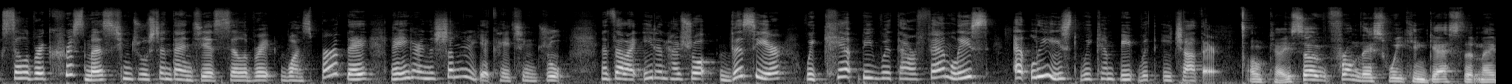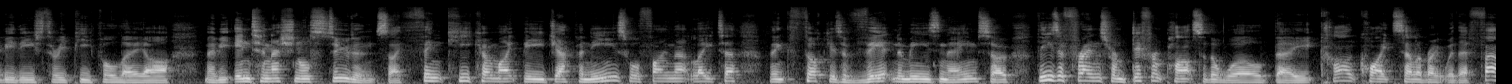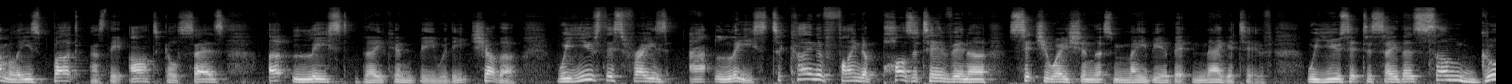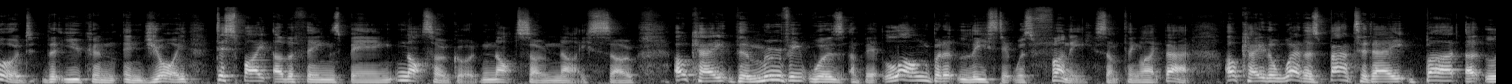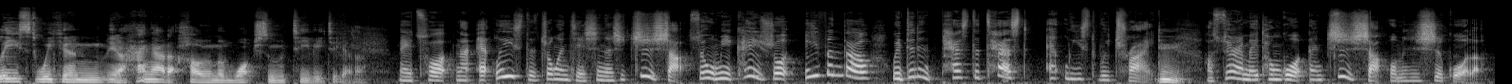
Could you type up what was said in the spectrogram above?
Celebrate Christmas，庆祝圣诞节；Celebrate one's birthday，连一个人的生日也可以庆祝。那再来，Eden 还说，This year we can't be with our families. At least we can be with each other. Okay, so from this we can guess that maybe these three people they are maybe international students. I think Kiko might be Japanese, we'll find that later. I think Thuk is a Vietnamese name. So these are friends from different parts of the world. They can't quite celebrate with their families, but as the article says, at least they can be with each other we use this phrase at least to kind of find a positive in a situation that's maybe a bit negative. We use it to say there's some good that you can enjoy despite other things being not so good, not so nice. So, okay, the movie was a bit long, but at least it was funny, something like that. Okay, the weather's bad today, but at least we can, you know, hang out at home and watch some TV together. 没错，那 at least 的中文解释呢是至少，所以我们也可以说，even though we didn't pass the test, at least we tried。嗯，好，虽然没通过，但至少我们是试过了。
